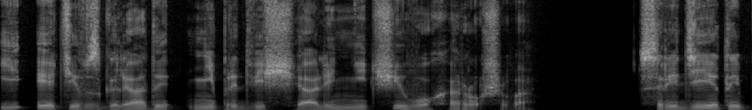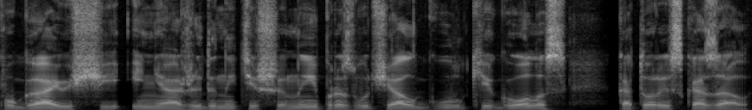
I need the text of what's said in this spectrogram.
и эти взгляды не предвещали ничего хорошего. Среди этой пугающей и неожиданной тишины прозвучал гулкий голос, который сказал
